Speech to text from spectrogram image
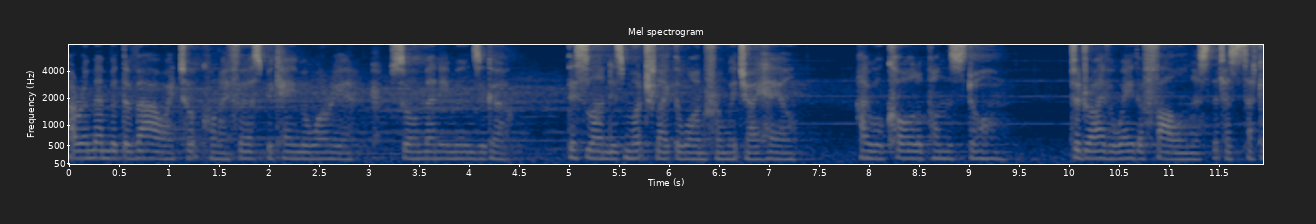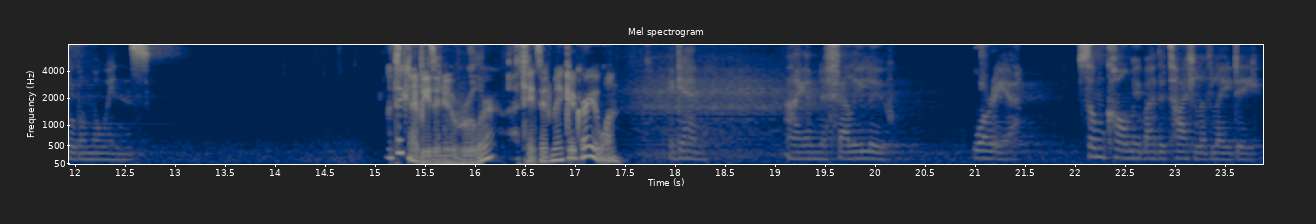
I remembered the vow I took when I first became a warrior, so many moons ago. This land is much like the one from which I hail. I will call upon the storm to drive away the foulness that has settled on the winds. Are they going to be the new ruler? I think they'd make a great one. Again, I am Nefeli Loux, warrior. Some call me by the title of Lady,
